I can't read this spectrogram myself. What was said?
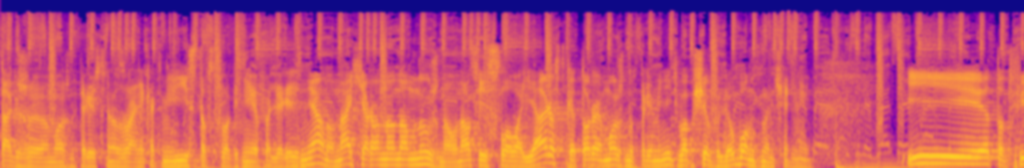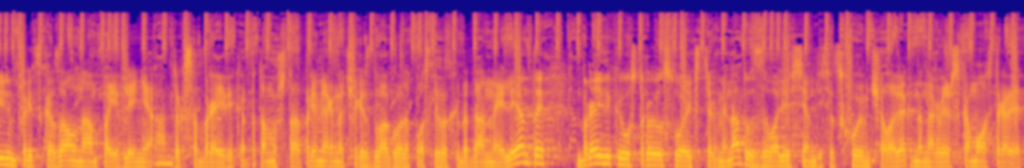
также можно перевести название как неистовство, гнев или резня, но нахер оно нам нужно? У нас есть слово ярость, которое можно применить вообще в любом значении. И этот фильм предсказал нам появление Андерса Брейвика, потому что примерно через два года после выхода данной ленты Брейвик и устроил свой экстерминатус, завалив 70 с хуем человек на норвежском острове.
